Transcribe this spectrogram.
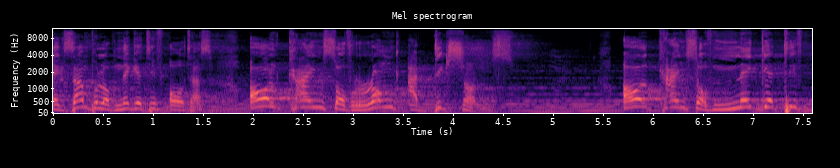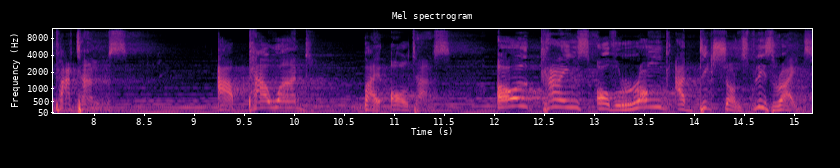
example of negative altars. All kinds of wrong addictions all kinds of negative patterns are powered by altars. All kinds of wrong addictions please write.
